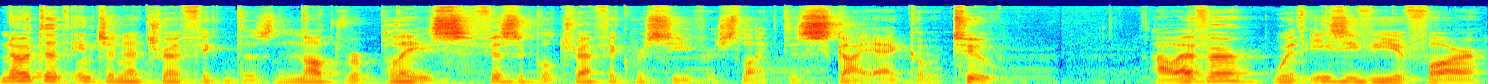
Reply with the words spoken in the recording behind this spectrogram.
Note that internet traffic does not replace physical traffic receivers like the SkyEcho 2. However, with EasyVFR,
